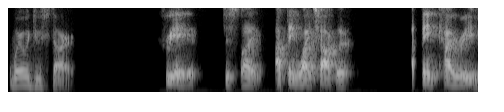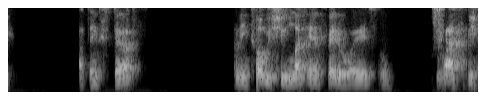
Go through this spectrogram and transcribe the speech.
where would you start? Creative, just like I think white chocolate. I think Kyrie. I think Steph. I mean, Kobe shooting left hand fadeaways. He has to be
